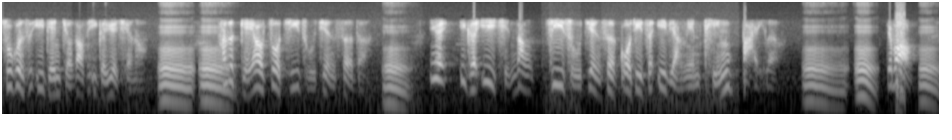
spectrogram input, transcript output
纾困是一点九兆，是一个月前哦。嗯嗯。它是给要做基础建设的。嗯。因为一个疫情让基础建设过去这一两年停摆了，嗯嗯，对不？嗯，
